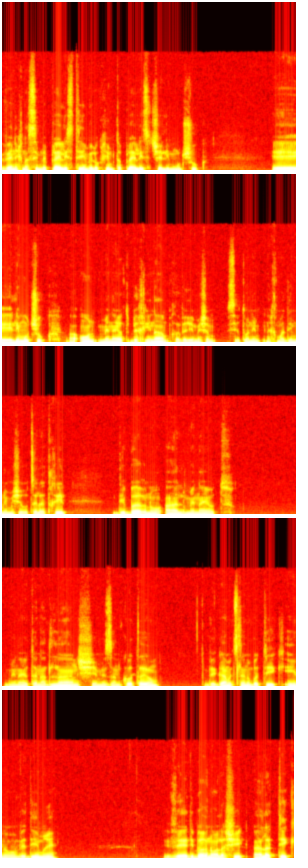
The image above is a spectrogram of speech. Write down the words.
ונכנסים לפלייליסטים ולוקחים את הפלייליסט של לימוד שוק. אה, לימוד שוק ההון, מניות בחינם. חברים, יש שם סרטונים נחמדים למי שרוצה להתחיל. דיברנו על מניות, מניות הנדל"ן שמזנקות היום, וגם אצלנו בתיק אינרום ודימרי. ודיברנו על, השיק, על התיק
